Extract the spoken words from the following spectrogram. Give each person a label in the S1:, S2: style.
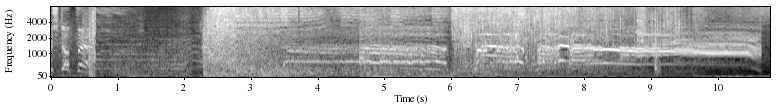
S1: up there! stop that!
